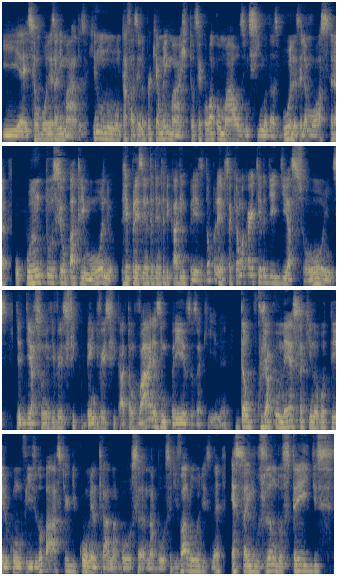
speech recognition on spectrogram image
e é, são bolhas animadas. Aqui não está fazendo porque é uma imagem. Então você coloca o mouse em cima das bolhas, ela mostra o quanto o seu patrimônio representa dentro de cada empresa. Então, por exemplo, isso aqui é uma carteira de, de ações, de, de ações diversific, bem diversificadas. Então, várias empresas aqui, né? Então, já começa aqui no roteiro com o vídeo do Baster de como entrar na bolsa, na bolsa de valores, né? Essa ilusão dos trades,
